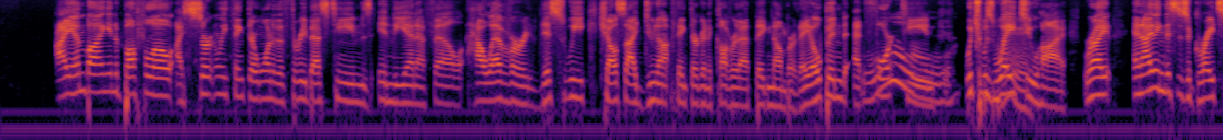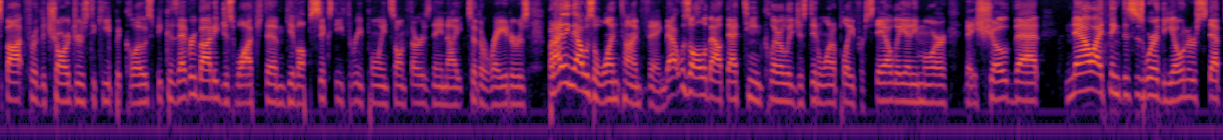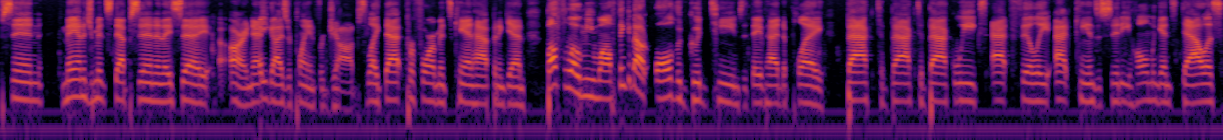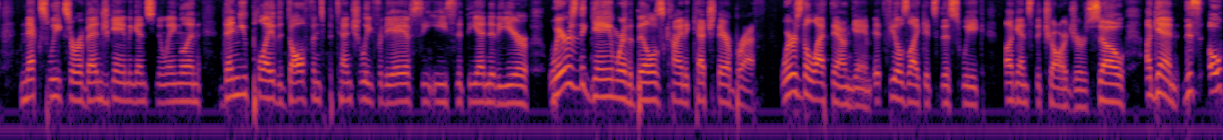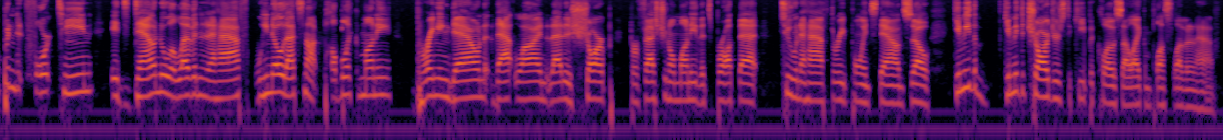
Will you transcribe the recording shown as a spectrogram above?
I am buying into Buffalo. I certainly think they're one of the three best teams in the NFL. However, this week, Chelsa, I do not think they're going to cover that big number. They opened at 14, Ooh. which was way Hmm. too high, right? And I think this is a great spot for the Chargers to keep it close because everybody just watched them give up 63 points on Thursday night to the Raiders. But I think that was a one time thing. That was all about that team clearly just didn't want to play for Staley anymore. They showed that. Now I think this is where the owner steps in, management steps in, and they say, all right, now you guys are playing for jobs. Like that performance can't happen again. Buffalo, meanwhile, think about all the good teams that they've had to play back to back to back weeks at Philly, at Kansas City, home against Dallas. Next week's a revenge game against New England. Then you play the Dolphins potentially for the AFC East at the end of the year. Where's the game where the Bills kind of catch their breath? Where's the letdown game? It feels like it's this week against the Chargers. So again, this opened at 14. It's down to 11 and a half. We know that's not public money bringing down that line. That is sharp professional money that's brought that two and a half, three points down. So give me the give me the Chargers to keep it close. I like them plus 11 and a half.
